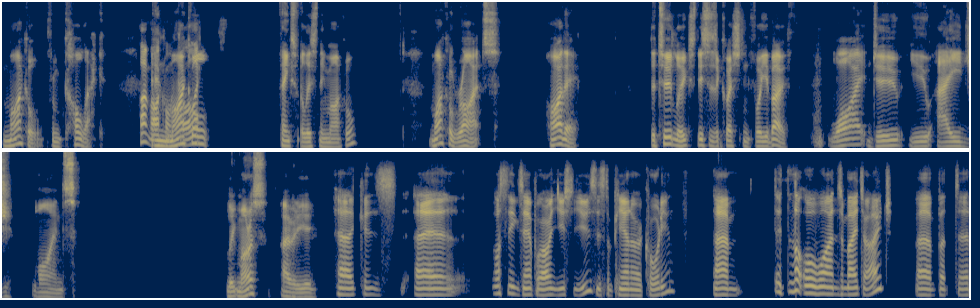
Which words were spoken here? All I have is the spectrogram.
Michael from Colac. Hi, Michael. And Michael, thanks for listening, Michael. Michael writes, Hi there. The two Lukes, this is a question for you both. Why do you age wines? Luke Morris, over to you. Because uh, uh, what's the example I used to use is the piano accordion. Um, it, not all wines are made to age, uh, but uh,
